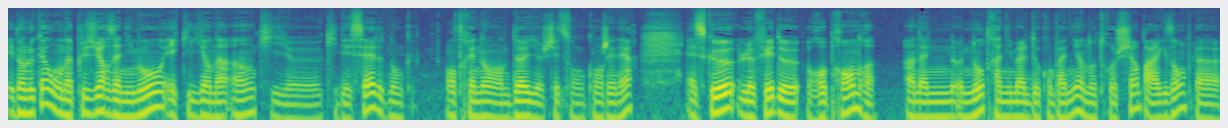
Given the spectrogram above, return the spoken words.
Et dans le cas où on a plusieurs animaux et qu'il y en a un qui, euh, qui décède, donc entraînant un deuil chez son congénère. Est-ce que le fait de reprendre un, autre animal de compagnie, un autre chien par exemple, euh,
